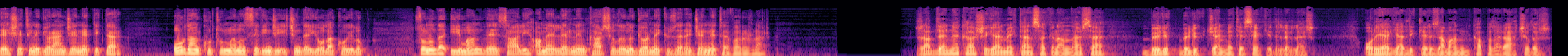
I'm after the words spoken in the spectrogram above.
dehşetini gören cennetlikler, oradan kurtulmanın sevinci içinde yola koyulup, sonunda iman ve salih amellerinin karşılığını görmek üzere cennete varırlar. Rablerine karşı gelmekten sakınanlarsa, bölük bölük cennete sevk edilirler. Oraya geldikleri zaman kapıları açılır.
